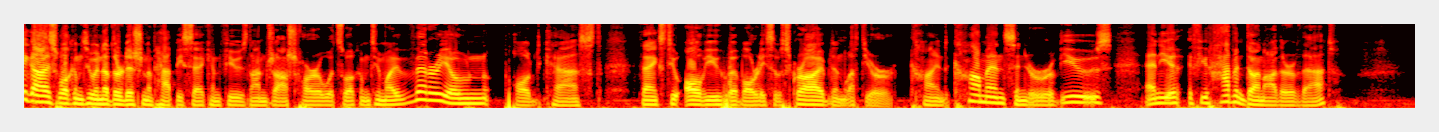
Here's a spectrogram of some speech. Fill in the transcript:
Hey guys, welcome to another edition of Happy Sad Confused. I'm Josh Horowitz. Welcome to my very own podcast. Thanks to all of you who have already subscribed and left your kind comments and your reviews. And you, if you haven't done either of that,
